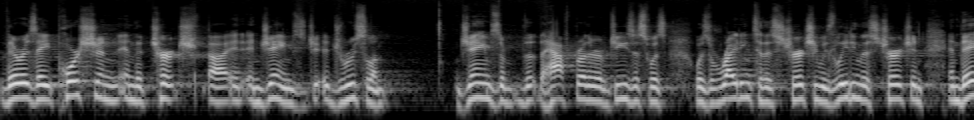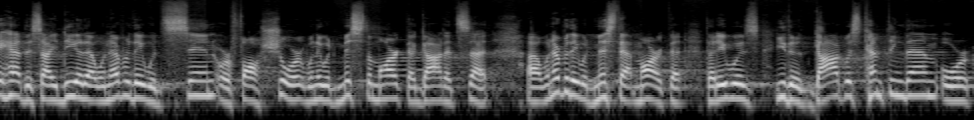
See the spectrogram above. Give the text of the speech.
there is a portion in the church uh, in, in, James, J- Jerusalem, James, the, the, half brother of Jesus, was, was writing to this church. He was leading this church, and, and they had this idea that whenever they would sin or fall short, when they would miss the mark that God had set, uh, whenever they would miss that mark, that, that it was either God was tempting them or,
